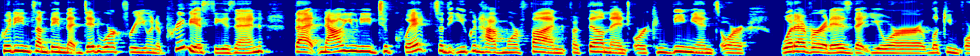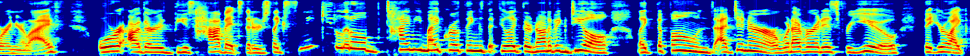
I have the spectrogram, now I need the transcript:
quitting something that did work for you in a previous season that now you need to quit so that you can have more fun, fulfillment, or convenience, or whatever it is that you're looking for in your life? Or are there these habits that are just like sneaky little tiny micro things that feel like they're not a big deal, like the phones at dinner or whatever it is for you that you're like,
